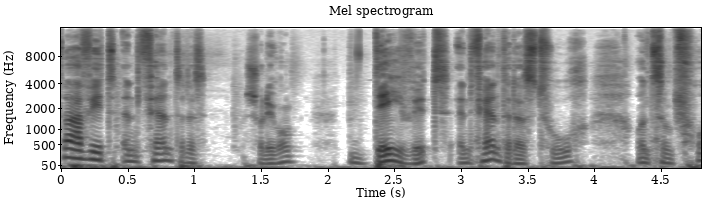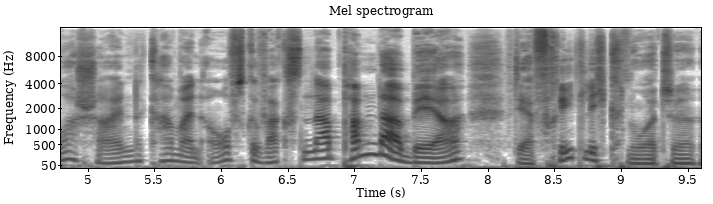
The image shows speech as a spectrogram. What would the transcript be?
David entfernte das. Entschuldigung. David entfernte das Tuch und zum Vorschein kam ein ausgewachsener Panda-Bär, der friedlich knurrte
